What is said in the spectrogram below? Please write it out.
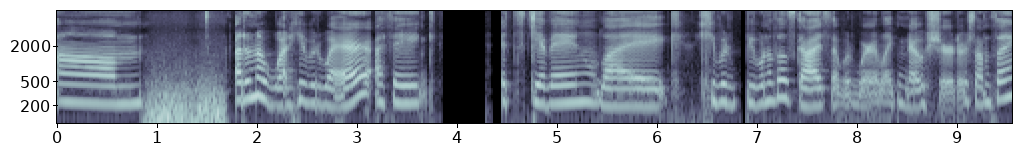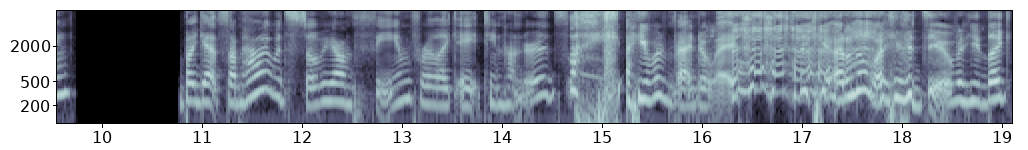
Um, I don't know what he would wear. I think it's giving like he would be one of those guys that would wear like no shirt or something. But yet somehow it would still be on theme for like 1800s. Like he would find a way. Like, I don't know what he would do, but he'd like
